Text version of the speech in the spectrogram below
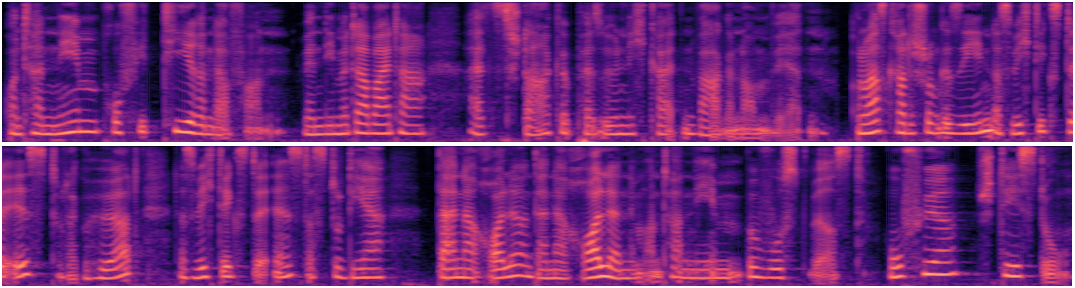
Unternehmen profitieren davon, wenn die Mitarbeiter als starke Persönlichkeiten wahrgenommen werden. Und du hast gerade schon gesehen, das Wichtigste ist oder gehört, das Wichtigste ist, dass du dir deiner Rolle und deiner Rollen im Unternehmen bewusst wirst. Wofür stehst du?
